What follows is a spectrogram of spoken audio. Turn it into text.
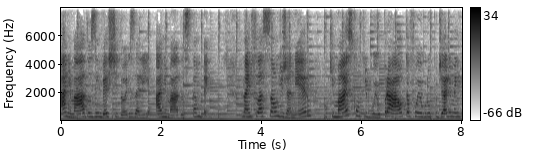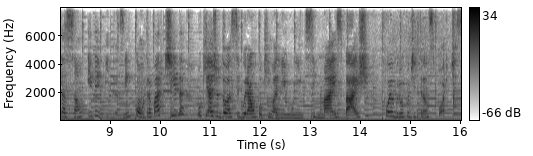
animado, os investidores ali animados também. Na inflação de janeiro, que mais contribuiu para a alta foi o grupo de alimentação e bebidas. Em contrapartida, o que ajudou a segurar um pouquinho ali o índice mais baixo foi o grupo de transportes.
